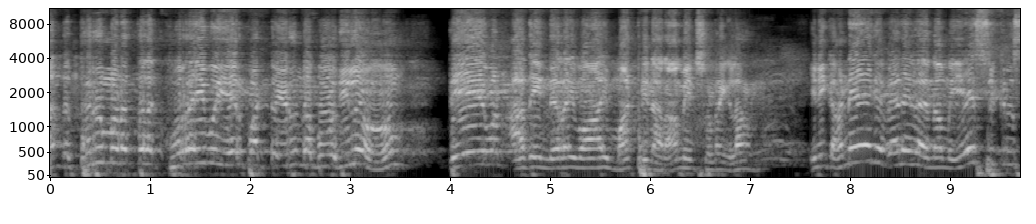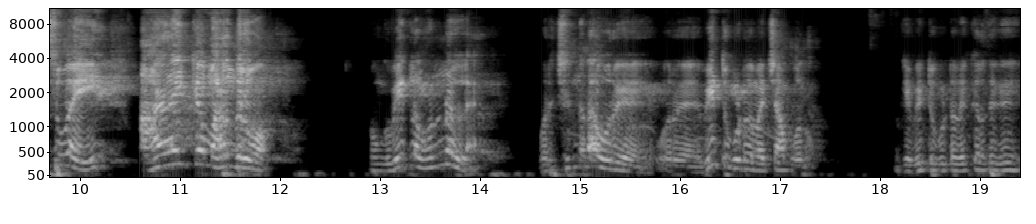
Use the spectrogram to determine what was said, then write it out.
அந்த திருமணத்துல குறைவு ஏற்பட்டு இருந்த போதிலும் தேவன் அதை நிறைவாய் மாற்றினார். ஆமீன். சொல்றீங்களா? இன்னைக்கு அநேக வேலையில நம்ம இயேசு கிறிஸ்துவை அழைக்க மறந்துடுவோம். உங்க வீட்டுல ஒண்ணும் இல்ல. ஒரு சின்னதா ஒரு ஒரு வீட்டு கூட்டம் வச்சா போதும். ஓகே வீட்டு கூட்டம் வைக்கிறதுக்கு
